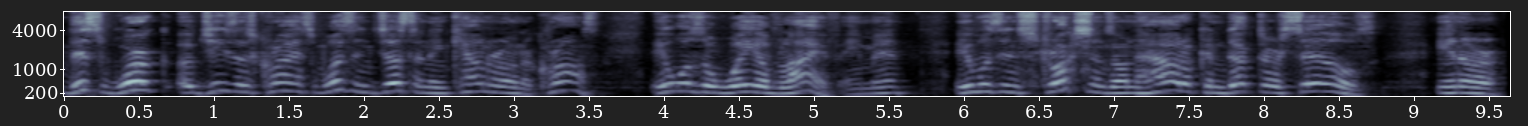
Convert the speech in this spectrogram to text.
this work of Jesus Christ wasn't just an encounter on a cross, it was a way of life. Amen. It was instructions on how to conduct ourselves in our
